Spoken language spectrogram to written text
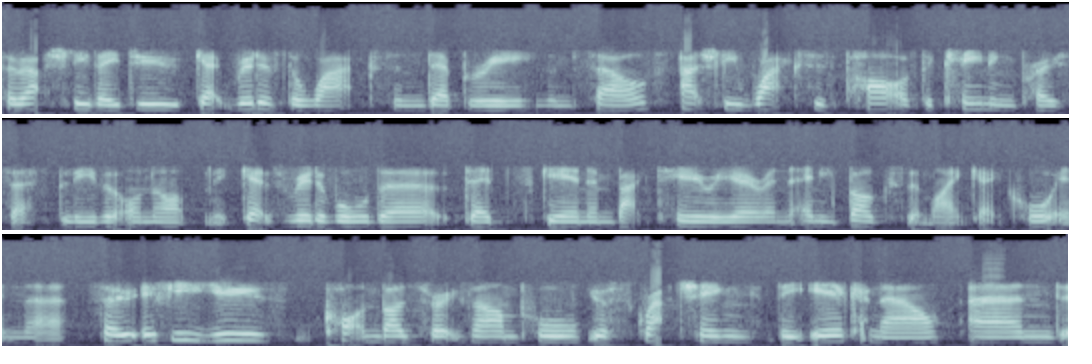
so actually they do get rid of the wax and debris themselves. Actually, wax is part of the cleaning process, believe it or not. It gets rid of all the dead skin and bacteria and any bugs that might get caught in there. So if you use cotton buds, for example, you're scratching the ear canal and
